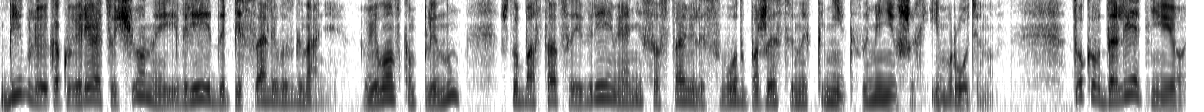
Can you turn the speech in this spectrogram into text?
Библию, как уверяют ученые, евреи дописали в изгнании. В Вавилонском плену, чтобы остаться евреями, они составили свод божественных книг, заменивших им родину. Только вдали от нее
